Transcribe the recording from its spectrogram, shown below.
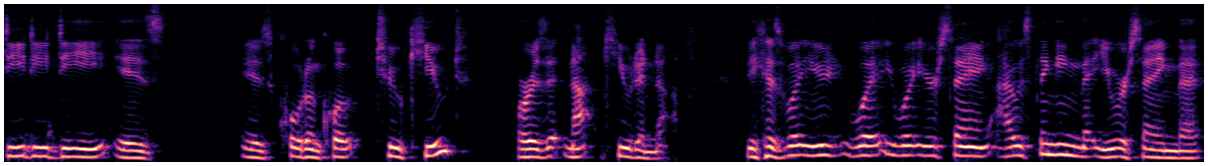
DDD is is quote unquote too cute, or is it not cute enough? Because what you what what you're saying, I was thinking that you were saying that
